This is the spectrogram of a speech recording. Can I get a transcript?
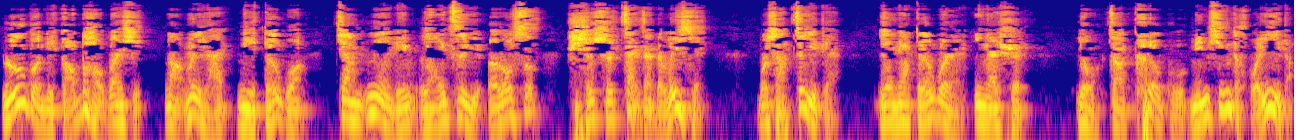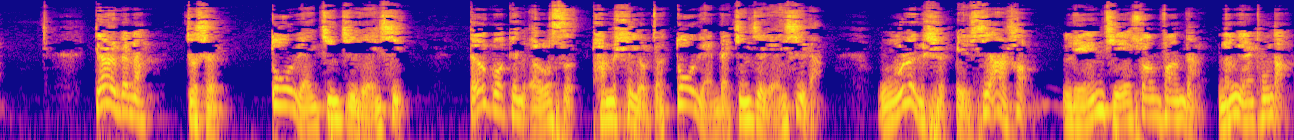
如果你搞不好关系，那未来你德国将面临来自于俄罗斯实实在在的威胁。我想这一点，人家德国人应该是有着刻骨铭心的回忆的。第二个呢，就是多元经济联系，德国跟俄罗斯他们是有着多元的经济联系的。无论是北溪二号连接双方的能源通道，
